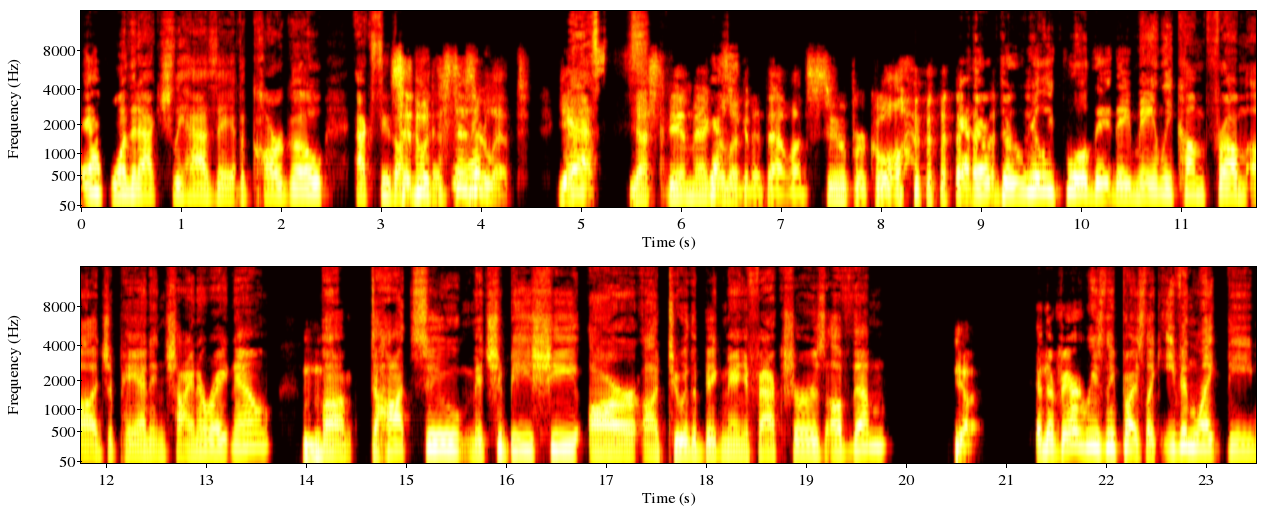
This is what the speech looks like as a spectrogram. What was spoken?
They have one that actually has a the cargo actually with the scissor lift. Yes. Yes. Yes. Me and Meg Yes. were looking at that one. Super cool. yeah, they're they're really cool. They they mainly come from uh Japan and China right now. Mhm. Um Daihatsu, Mitsubishi are uh two of the big manufacturers of them. Yep. And they're very reasonably priced. Like even like the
